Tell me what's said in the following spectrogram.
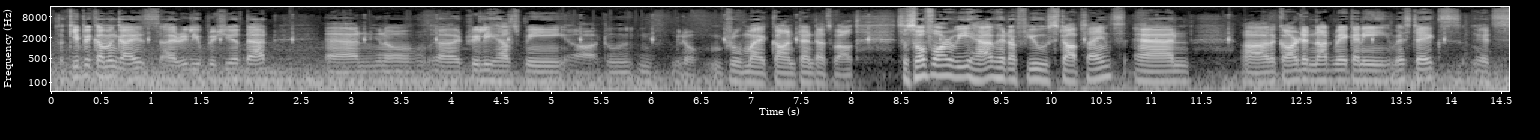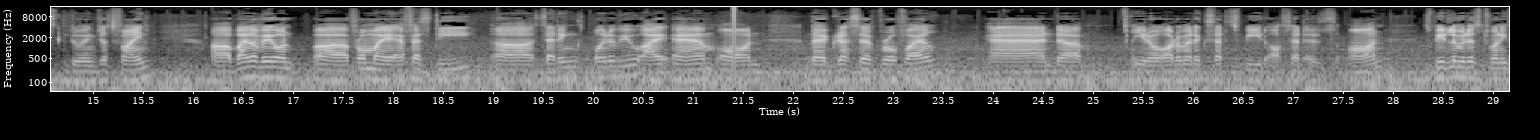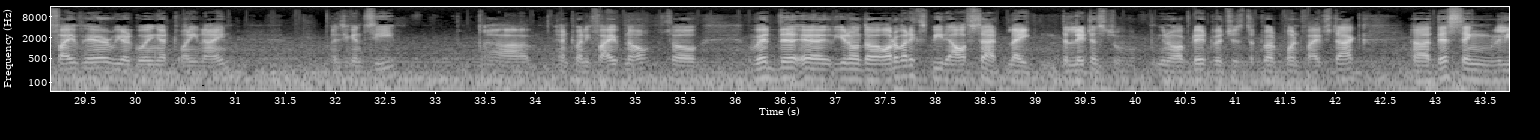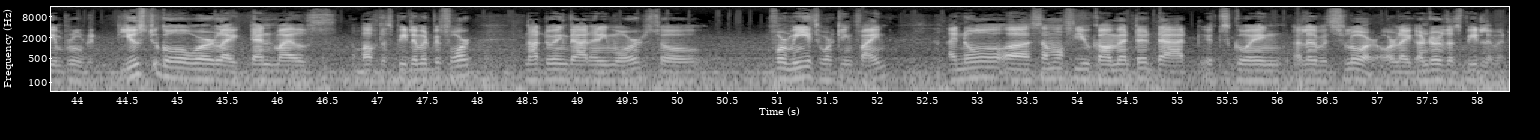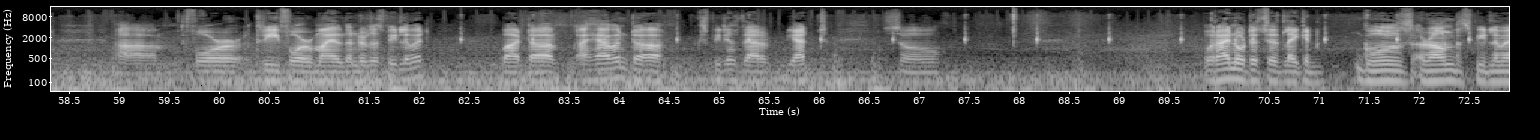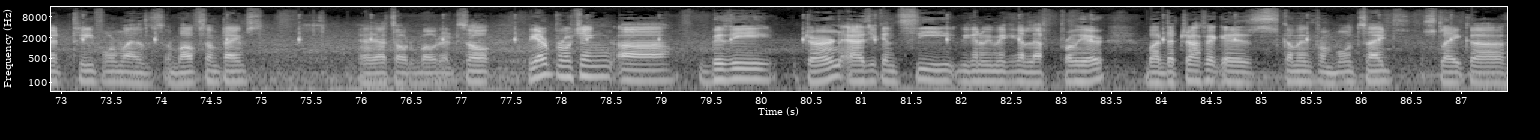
So keep it coming guys. I really appreciate that. And you know uh, it really helps me uh, to you know improve my content as well. So so far we have hit a few stop signs and uh, the car did not make any mistakes. It's doing just fine. Uh, by the way on uh, from my FSD uh, settings point of view I am on the aggressive profile and um, you know automatic set speed offset is on. Speed limit is 25 here. We are going at 29 as you can see uh, and 25 now. So with the uh, you know the automatic speed offset like the latest you know update which is the 12.5 stack uh, this thing really improved. It used to go over like 10 miles above the speed limit before. Not doing that anymore. So for me it's working fine I know uh, some of you commented that it's going a little bit slower or like under the speed limit. Um, four three four miles under the speed limit. But uh, I haven't uh, experienced that yet. So what I noticed is like it goes around the speed limit three four miles above sometimes. And that's out about it. So we are approaching a busy turn. As you can see we're gonna be making a left from here but the traffic is coming from both sides. It's like uh,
